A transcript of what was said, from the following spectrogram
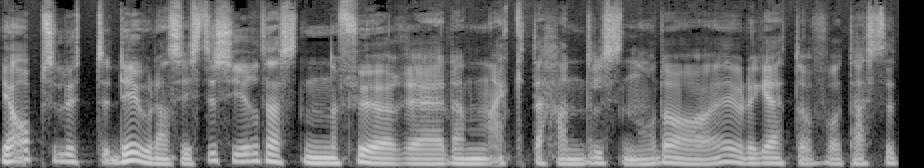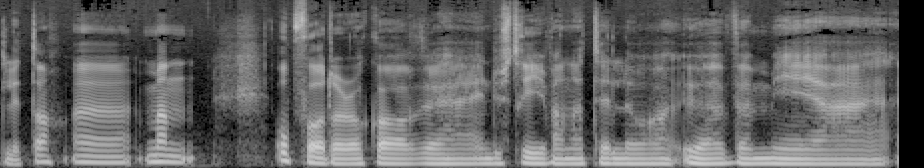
Ja, absolutt. Det er jo den siste syretesten før eh, den ekte hendelsen, og da er jo det greit å få testet litt, da. Eh, men oppfordrer dere eh, industrivenner til å øve med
